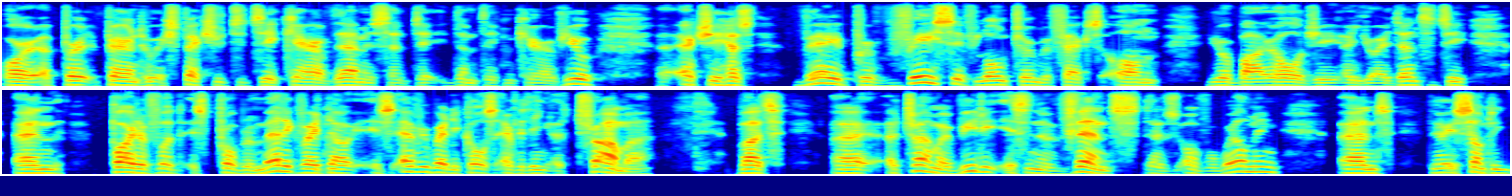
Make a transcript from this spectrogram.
or a per- parent who expects you to take care of them instead of them taking care of you, uh, actually has very pervasive long-term effects on your biology and your identity. And part of what is problematic right now is everybody calls everything a trauma, but uh, a trauma really is an event that is overwhelming, and there is something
